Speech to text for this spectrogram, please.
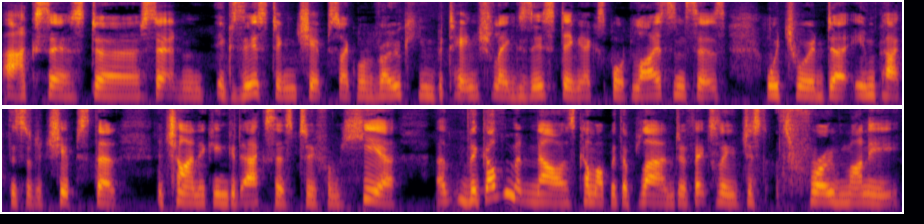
access to certain existing chips, like revoking potentially existing export licenses, which would uh, impact the sort of chips that China can get access to from here. Uh, the government now has come up with a plan to effectively just throw money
